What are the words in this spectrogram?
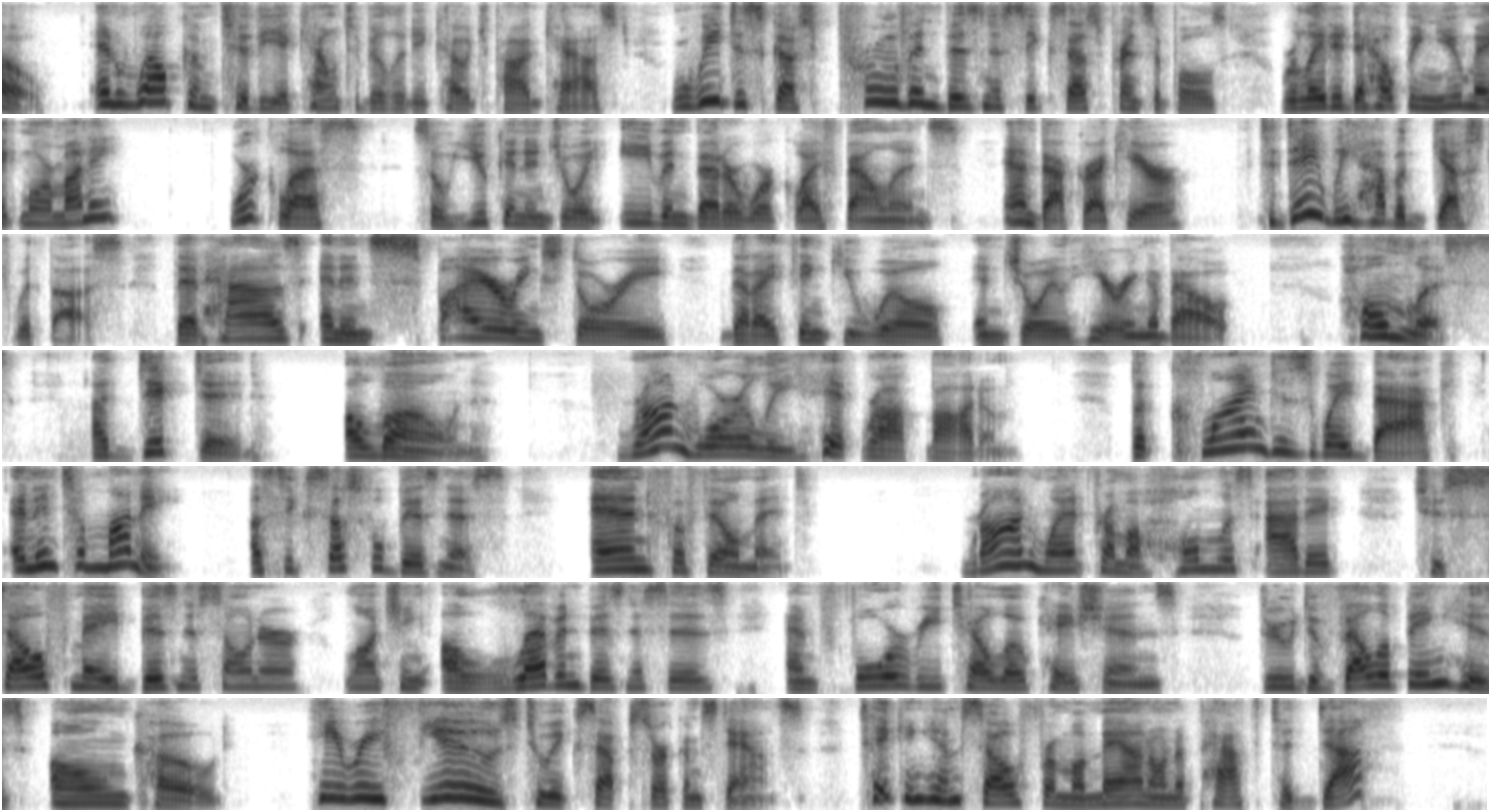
Hello, and welcome to the Accountability Coach podcast, where we discuss proven business success principles related to helping you make more money, work less, so you can enjoy even better work life balance. Ann Bachrach here. Today, we have a guest with us that has an inspiring story that I think you will enjoy hearing about. Homeless, addicted, alone. Ron Worley hit rock bottom but climbed his way back and into money, a successful business, and fulfillment. Ron went from a homeless addict to self made business owner, launching 11 businesses and four retail locations through developing his own code. He refused to accept circumstance, taking himself from a man on a path to death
